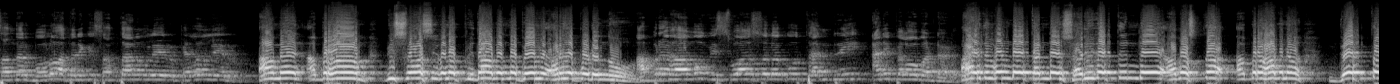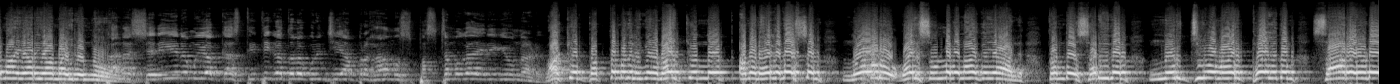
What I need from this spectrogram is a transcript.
సందర్భంలో అతనికి సంతానము లేరు పిల్లలు లేరు ആമേൻ അബ്രഹാം വിശ്വാസികളെ പിതാവെന്ന പേരിൽ അറിയപ്പെടുന്നു అబ్రహాము విశ్వాసులకు తండ్రి అని పిలువబడ్డాడు ആയതുകൊണ്ട് തന്റെ ശരീരത്തിന്റെ അവസ്ഥ അബ്രഹാമിന് വ്യക്തമായി അറിയാമായിരുന്നു తన శరీరము యొక్క స్థితిగతుల గురించి అబ్రహాము స్పష్టముగా ఎరిగి ఉన్నాడు വാക്യം പത്തൊമ്പതിൽ ഇങ്ങനെ വായിക്കുന്നു അവൻ ഏകദേശം നൂറ് വയസ്സുള്ളവനാകയാൽ തന്റെ ശരീരം നിർജീവമായി പോയതും സാറയുടെ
